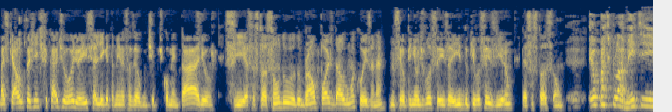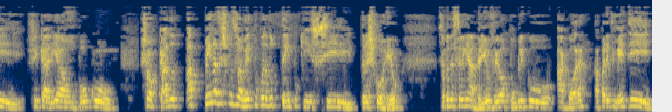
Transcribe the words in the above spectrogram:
mas que é algo pra gente ficar de olho aí, se a liga também vai fazer algum tipo de comentário, se essa situação do, do Brown pode dar alguma coisa, né? Não sei a opinião de vocês aí, do que vocês viram dessa situação. Eu particularmente ficaria um pouco chocado apenas exclusivamente por conta do tempo que isso se transcorreu. Isso aconteceu em abril, veio ao público agora. Aparentemente,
